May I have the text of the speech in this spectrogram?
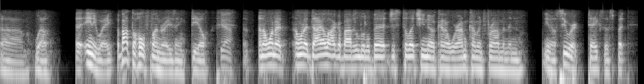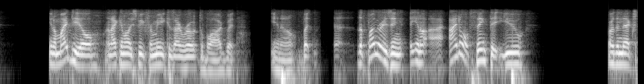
Um, well, uh, anyway, about the whole fundraising deal, Yeah. and I want to I want to dialogue about it a little bit just to let you know kind of where I'm coming from, and then you know see where it takes us. But you know my deal, and I can only speak for me because I wrote the blog, but you know, but uh, the fundraising, you know, I, I don't think that you are the next,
